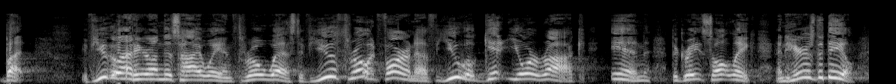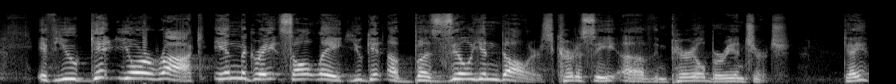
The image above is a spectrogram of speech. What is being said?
But if you go out here on this highway and throw west, if you throw it far enough, you will get your rock in the Great Salt Lake. And here's the deal. If you get your rock in the Great Salt Lake, you get a bazillion dollars courtesy of the Imperial Berean Church. Okay?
